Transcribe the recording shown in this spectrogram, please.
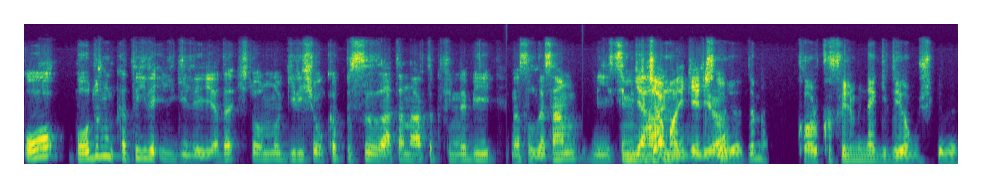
o Bodrum katıyla ilgili ya da işte onun o girişi o kapısı zaten artık filmde bir nasıl desem bir simge Cam haline geliyor. Değil mi? Korku filmine gidiyormuş gibi.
